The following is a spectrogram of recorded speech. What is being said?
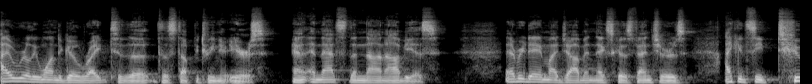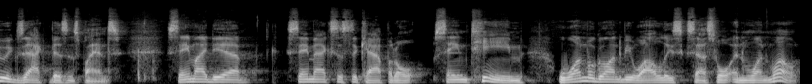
I really wanted to go right to the, the stuff between your ears. And, and that's the non obvious. Every day in my job at Next Coast Ventures, I could see two exact business plans. Same idea, same access to capital, same team. One will go on to be wildly successful and one won't.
